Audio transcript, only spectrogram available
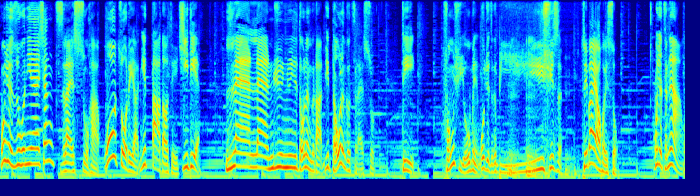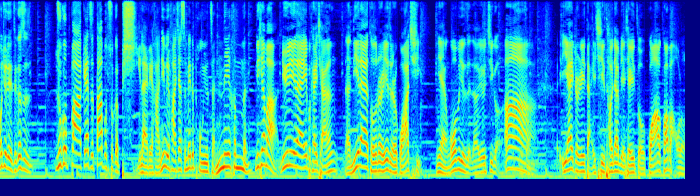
我觉得如果你想自来熟哈，我觉得呀，你达到这几点，男男女女你都能够达，你都能够自来熟。第一，风趣优美，我觉得这个必须是，嘴巴要会说。我觉得真的啊，我觉得这个是，如果八竿子打不出个屁来的哈，你会发现身边的朋友真的很闷。你想嘛，女的呢也不开枪，你呢坐到那儿也在那儿刮起。你看，我们就认到有几个啊。眼镜的戴起，朝人家面前一坐，刮刮爆了。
